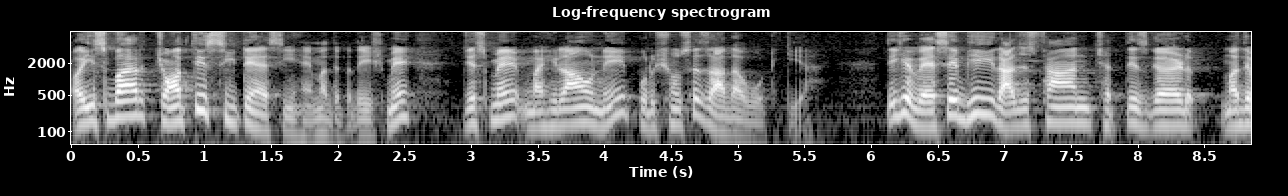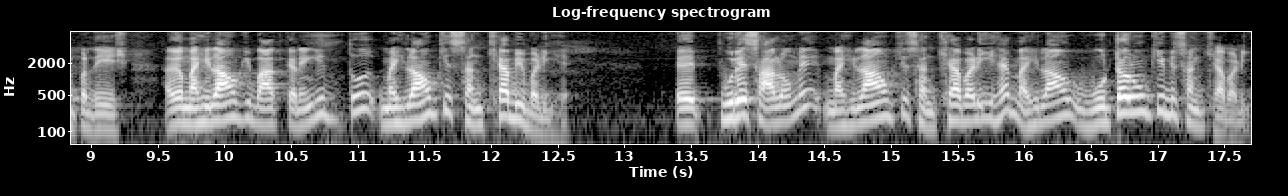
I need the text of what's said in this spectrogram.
और इस बार चौंतीस सीटें ऐसी हैं मध्य प्रदेश में जिसमें महिलाओं ने पुरुषों से ज़्यादा वोट किया। है देखिए वैसे भी राजस्थान छत्तीसगढ़ मध्य प्रदेश अगर महिलाओं की बात करेंगे तो महिलाओं की संख्या भी बड़ी है। पूरे सालों में महिलाओं की संख्या बड़ी है महिलाओं वोटरों की भी संख्या बड़ी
